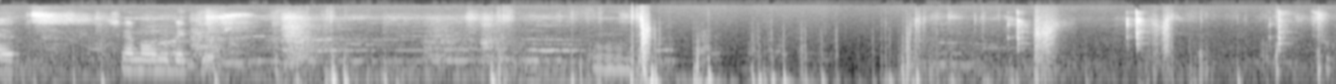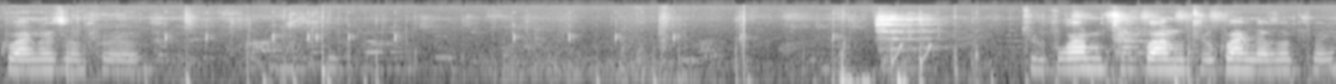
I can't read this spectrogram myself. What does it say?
Evet. An onu bekliyoruz. Çok vermez onu var mı? Çocuk var mı? Çocuk var mı? Yazalım şöyle.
